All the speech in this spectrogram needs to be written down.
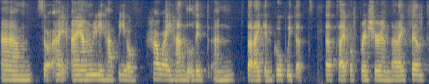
Um, so I I am really happy of how I handled it and that I can cope with that that type of pressure and that I felt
